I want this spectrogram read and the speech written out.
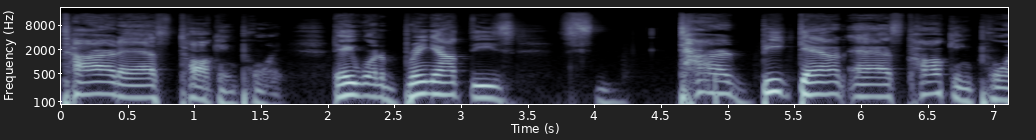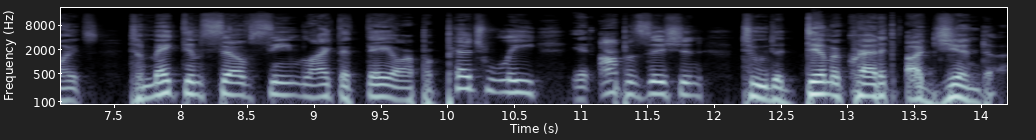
tired ass talking point. They want to bring out these tired, beat down ass talking points to make themselves seem like that they are perpetually in opposition to the Democratic agenda.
